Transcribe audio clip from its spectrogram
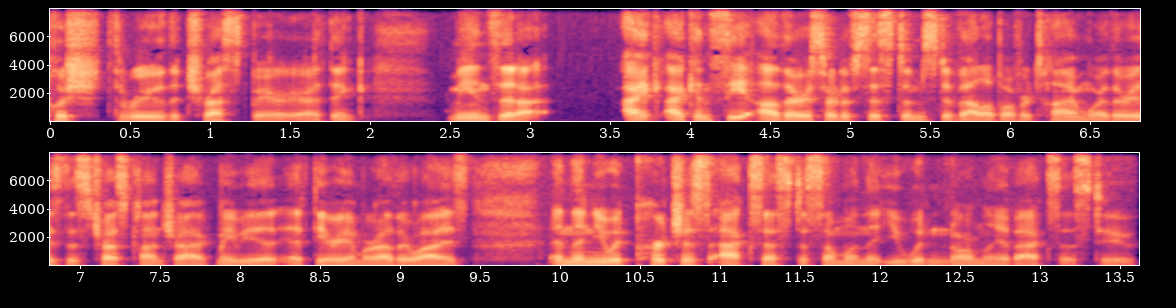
push through the trust barrier, I think, means that I, I, I can see other sort of systems develop over time where there is this trust contract, maybe Ethereum or otherwise, and then you would purchase access to someone that you wouldn't normally have access to.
